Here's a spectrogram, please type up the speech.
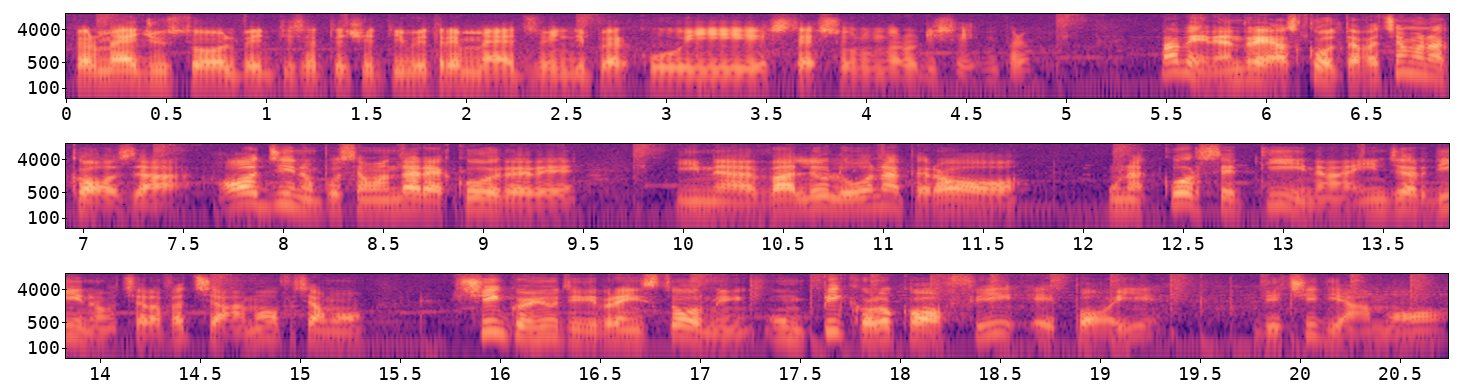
per me è giusto il 27 cm e mezzo quindi per cui stesso numero di sempre va bene Andrea ascolta facciamo una cosa oggi non possiamo andare a correre in Valle Olona però una corsettina in giardino ce la facciamo facciamo 5 minuti di brainstorming, un piccolo coffee e poi decidiamo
